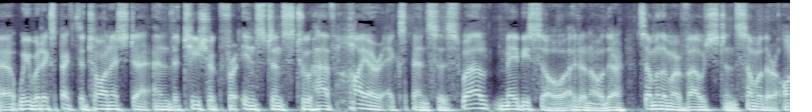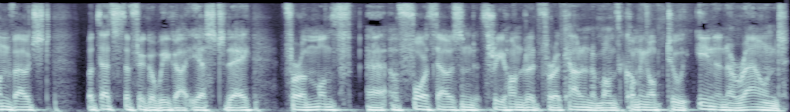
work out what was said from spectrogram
Uh, we would expect the Taoiseach and the Taoiseach, for instance, to have higher expenses. Well, maybe so. I don't know. Some of them are vouched and some of them are unvouched, but that's the figure we got yesterday for a month uh, of 4,300 for a calendar month, coming up to in and around,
